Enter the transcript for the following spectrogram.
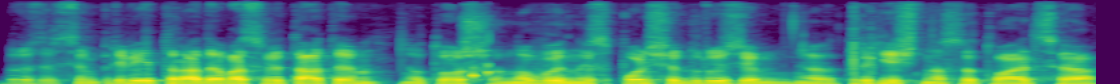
Друзі, всім привіт! Рада вас вітати. Отож, новини з Польщі, друзі. Е, Трагічна ситуація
